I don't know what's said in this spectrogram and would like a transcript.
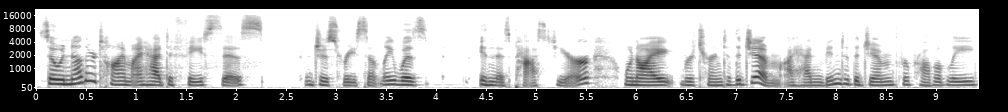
So, another time I had to face this just recently was in this past year when I returned to the gym. I hadn't been to the gym for probably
